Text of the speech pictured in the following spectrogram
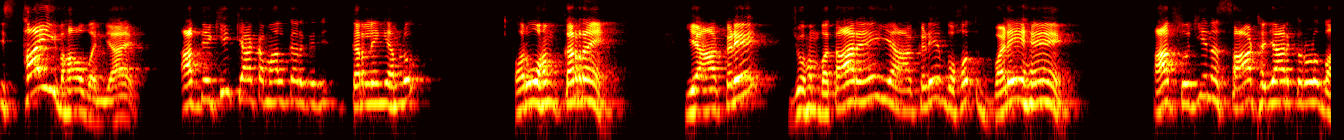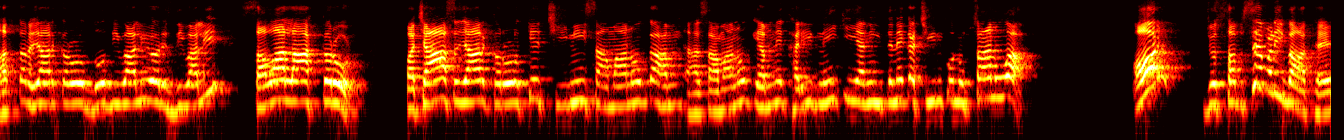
स्थायी भाव बन जाए। आप देखिए क्या कमाल कर कर लेंगे हम लोग। और वो हम कर रहे हैं। ये आंकड़े जो हम बता रहे हैं, ये आंकड़े बहुत बड़े हैं। आप सोचिए ना, साठ हज़ार करोड़, बहत्तर हज़ार करोड़, दो दिवाली और इस दिवाली सवा लाख करोड़। पचास हज़ार करोड़ के चीनी सामानों का हम, सामानों की हमने खरीद नहीं की, यानी इतने का चीन को नुकसान हुआ। और जो सबसे बड़ी बात है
